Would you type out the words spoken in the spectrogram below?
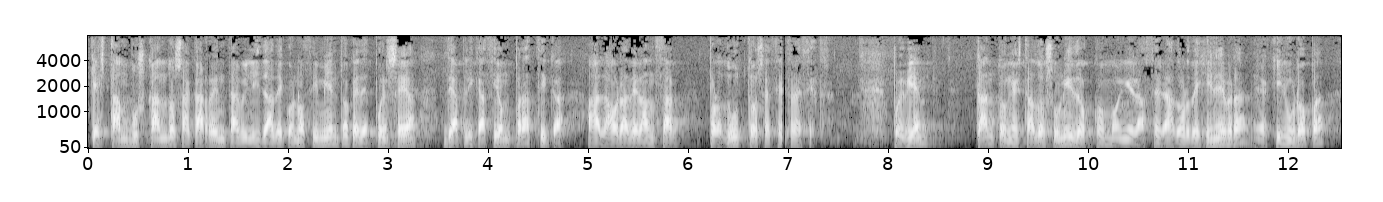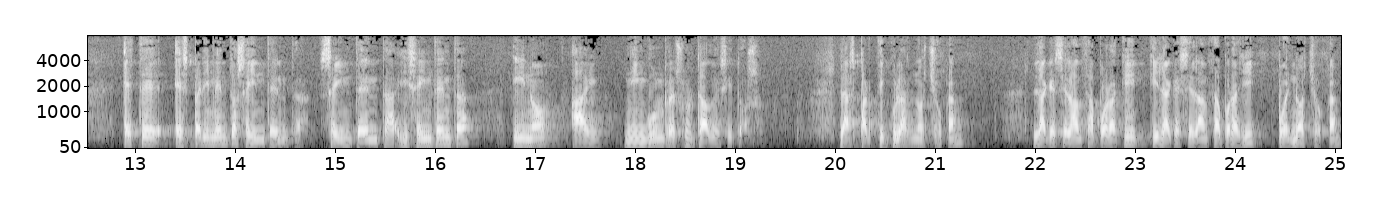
que están buscando sacar rentabilidad de conocimiento que después sea de aplicación práctica a la hora de lanzar productos, etcétera, etcétera. Pues bien, tanto en Estados Unidos como en el acelerador de Ginebra, aquí en Europa, este experimento se intenta, se intenta y se intenta y no hay ningún resultado exitoso. Las partículas no chocan. La que se lanza por aquí y la que se lanza por allí, pues no chocan.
